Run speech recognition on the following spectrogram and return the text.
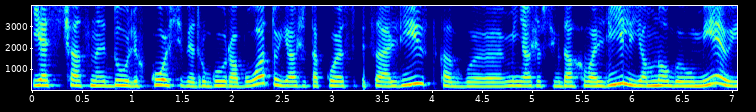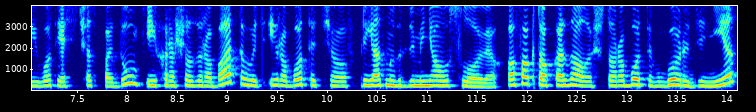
я сейчас найду легко себе другую работу, я же такой специалист, как бы меня же всегда хвалили, я многое умею, и вот я сейчас пойду и хорошо зарабатывать, и работать э, в приятных для меня условиях. По факту оказалось, что работы в городе нет,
